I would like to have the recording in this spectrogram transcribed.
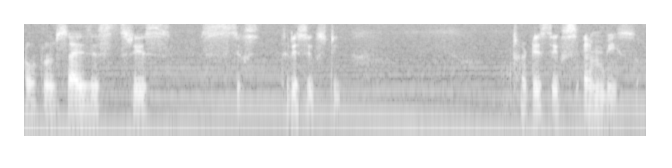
Total size is 360 36 MB sorry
